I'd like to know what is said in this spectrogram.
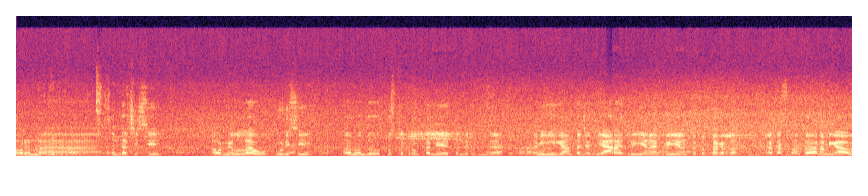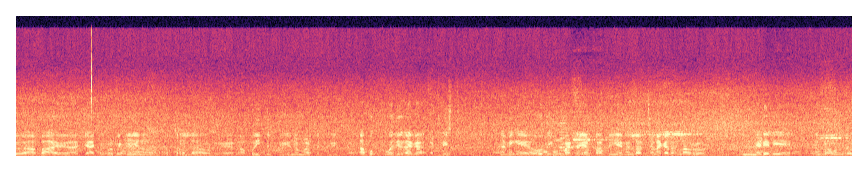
ಅವರನ್ನು ಸಂದರ್ಶಿಸಿ ಅವ್ರನ್ನೆಲ್ಲ ಒಗ್ಗೂಡಿಸಿ ಅದನ್ನೊಂದು ಪುಸ್ತಕ ರೂಪದಲ್ಲಿ ತಂದಿರೋದ್ರಿಂದ ನಮಗೆ ಈಗ ಅಂತರ್ಜಾತಿ ಯಾರಾದರೂ ಏನಾದರೂ ಅಂತ ಗೊತ್ತಾಗಲ್ಲ. ಅಕಸ್ಮಾತ್ ನಮಗೆ ಆ ಜಾತಿಗಳ ಬಗ್ಗೆ ಏನು ಗೊತ್ತಿರಲ್ಲ, ಅವ್ರಿಗೆ ನಾವು ಬೈತಿರ್ತೀವಿ, ಏನೋ ಮಾಡ್ತಿರ್ತೀವಿ. ಆ ಬುಕ್ ಓದಿದಾಗ ಅಟ್ಲೀಸ್ಟ್ ನಮಗೆ ಹೌದು, ಹಿಂಗೆ ಮಾಡಿದ್ರೆ ಏನು ಪಾಪ ಏನೆಲ್ಲ ಚೆನ್ನಾಗದ್ರಲ್ಲ ಅವರು. ಹಿಂಗೆ ನಡೀಲಿ ಅನ್ನೋ ಒಂದು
